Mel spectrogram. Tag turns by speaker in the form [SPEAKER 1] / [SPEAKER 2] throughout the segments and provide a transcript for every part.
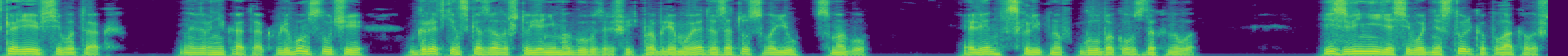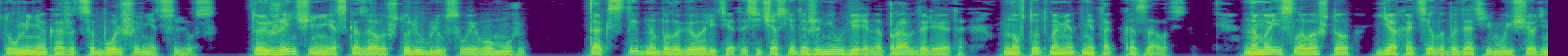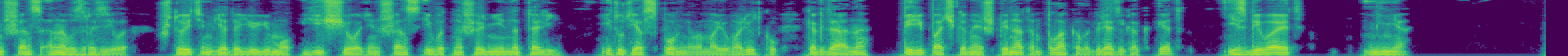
[SPEAKER 1] Скорее всего так. Наверняка так. В любом случае, Греткин сказала, что я не могу разрешить проблему Эда, зато свою смогу. Элен, всхлипнув, глубоко вздохнула. Извини, я сегодня столько плакала, что у меня, кажется, больше нет слез. Той женщине я сказала, что люблю своего мужа. Так стыдно было говорить это. Сейчас я даже не уверена, правда ли это, но в тот момент мне так казалось. На мои слова, что я хотела бы дать ему еще один шанс, она возразила, что этим я даю ему еще один шанс и в отношении Натали. И тут я вспомнила мою малютку, когда она, перепачканная шпинатом, плакала, глядя, как Эд избивает меня.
